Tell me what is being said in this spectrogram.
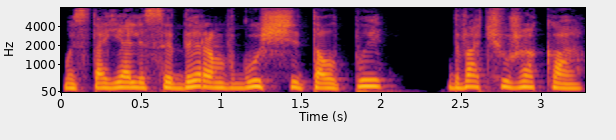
Мы стояли с Эдером в гуще толпы, два чужака.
